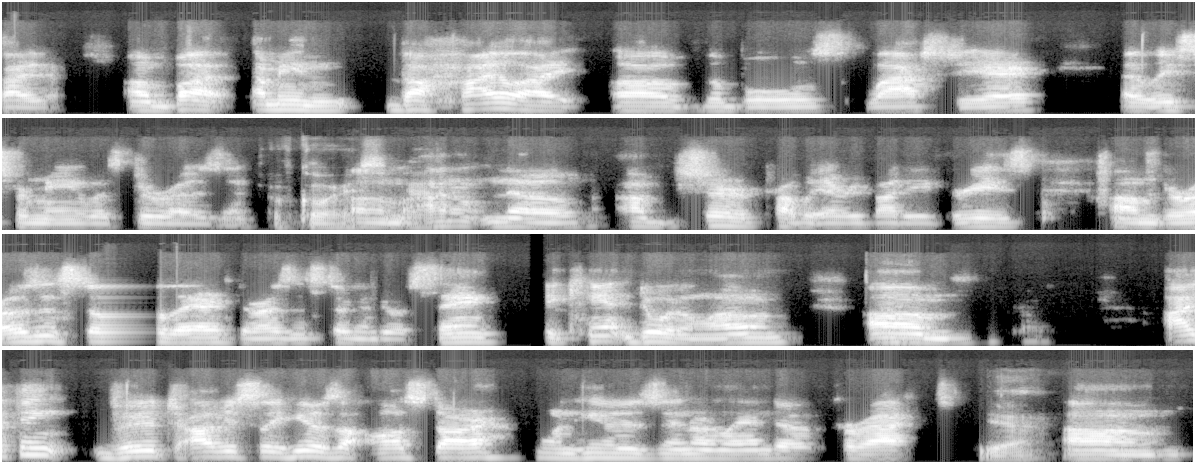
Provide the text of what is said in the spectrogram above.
excited. Um, but I mean, the highlight of the Bulls last year, at least for me, was DeRozan. Of course. Um, yeah. I don't know. I'm sure probably everybody agrees. Um, DeRozan's still there. DeRozan's still gonna do his thing. He can't do it alone. Um, I think Vooch, obviously, he was an all star when he was in Orlando, correct? Yeah. Um,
